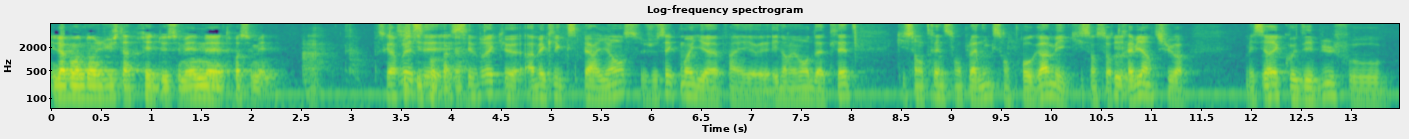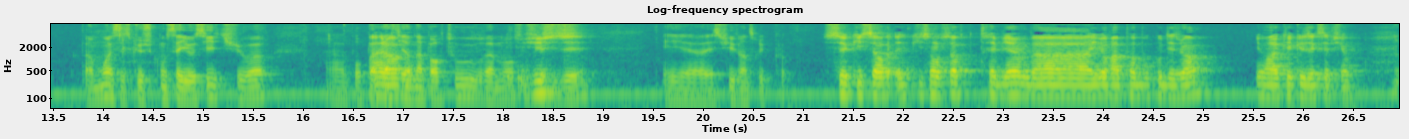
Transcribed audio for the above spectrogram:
il abandonne juste après deux semaines, euh, trois semaines. Parce qu'après, C'est c'est vrai qu'avec l'expérience, je sais que moi, il y, a, enfin, il y a énormément d'athlètes qui s'entraînent sans planning, sans programme et qui s'en sortent Mm. très bien, tu vois. Mais c'est vrai qu'au début, faut. Enfin, moi, c'est ce que je conseille aussi, tu vois, euh, pour pas Alors, partir n'importe où, vraiment se juste- et, euh, et suivre un truc, quoi. Ceux qui sortent, qui s'en sortent très bien, bah il y aura pas beaucoup déjà, il y aura quelques exceptions. Mm.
